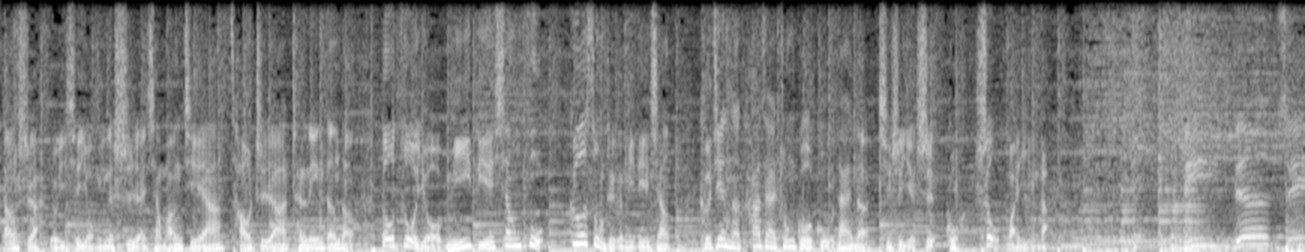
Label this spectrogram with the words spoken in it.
当时啊，有一些有名的诗人，像王杰啊、曹植啊、陈琳等等，都作有《迷迭香赋》，歌颂这个迷迭香。可见呢，它在中国古代呢，其实也是广受欢迎的。你的嘴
